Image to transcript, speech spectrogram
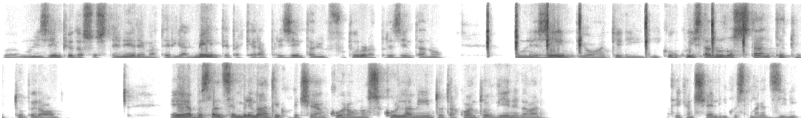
eh, un esempio da sostenere materialmente perché rappresentano il futuro, rappresentano un esempio anche di, di conquista, nonostante tutto però è abbastanza emblematico che c'è ancora uno scollamento tra quanto avviene davanti ai cancelli di questi magazzini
